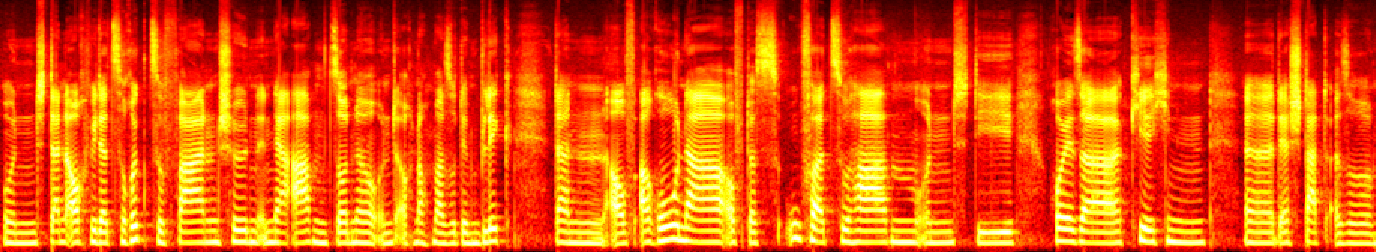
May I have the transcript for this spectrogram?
und dann auch wieder zurückzufahren, schön in der Abendsonne und auch nochmal so den Blick dann auf Arona, auf das Ufer zu haben und die Häuser, Kirchen äh, der Stadt. Also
